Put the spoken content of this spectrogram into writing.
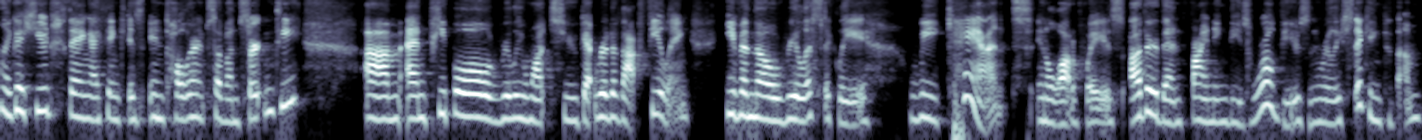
like a huge thing i think is intolerance of uncertainty um, and people really want to get rid of that feeling even though realistically we can't in a lot of ways other than finding these worldviews and really sticking to them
